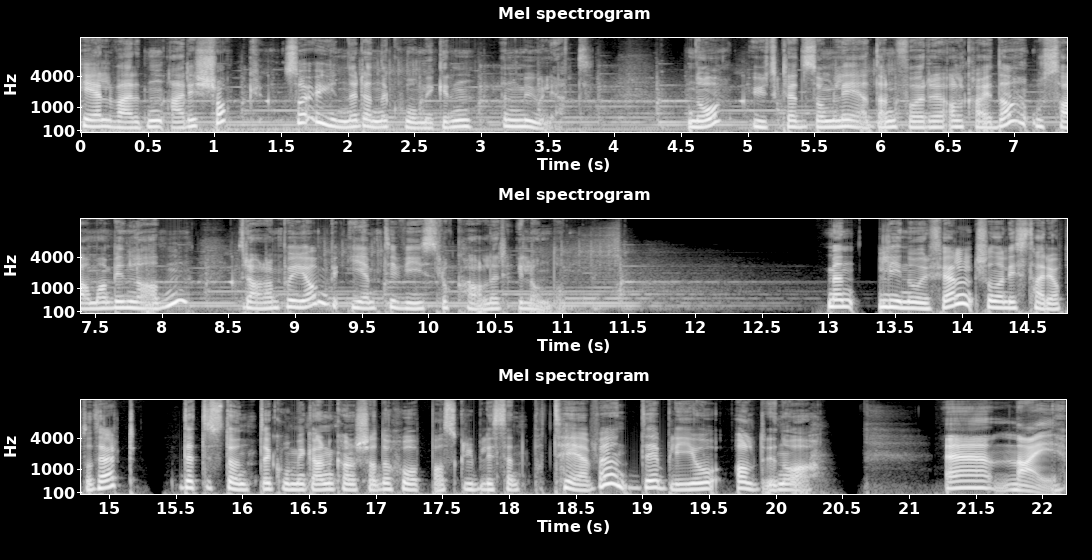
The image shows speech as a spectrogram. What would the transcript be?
hel verden er i sjokk, så øyner denne komikeren en mulighet. Nå, utkledd som lederen for Al Qaida, Osama bin Laden, drar han på jobb i MTVs lokaler i London. Men Line Orfjell, journalist her i Oppdatert, dette stuntet komikeren kanskje hadde håpa skulle bli sendt på TV, det blir jo aldri noe av. Eh, nei,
